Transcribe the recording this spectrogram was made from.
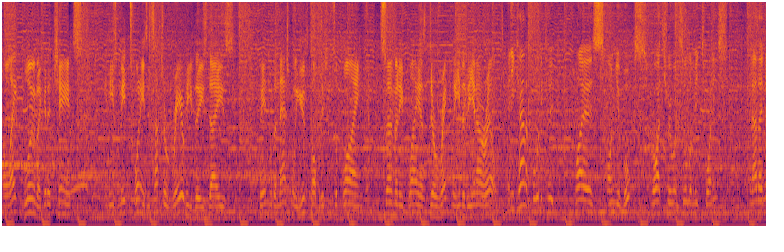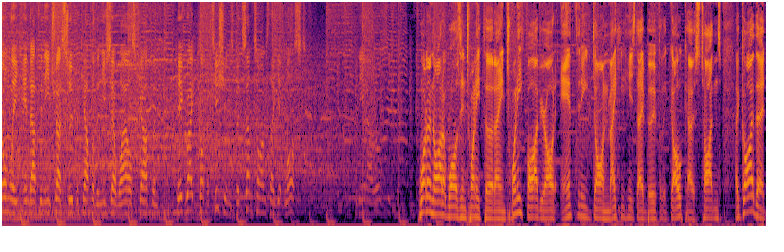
a late bloomer, get a chance in his mid 20s. It's such a rarity these days, Ben, with the national youth competition supplying so many players directly into the NRL. and you can't afford to keep players on your books right through until the mid 20s. You know, they normally end up in the Intrust Super Cup or the New South Wales Cup, and they're great competitions, but sometimes they get lost. What a night it was in 2013. 25 year old Anthony Don making his debut for the Gold Coast Titans. A guy that,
